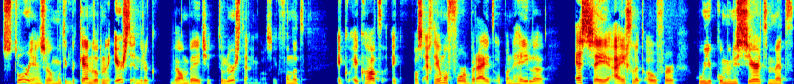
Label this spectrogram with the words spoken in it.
story en zo moet ik bekennen... dat mijn eerste indruk wel een beetje teleurstelling was. Ik vond het... Ik, ik, had, ik was echt helemaal voorbereid op een hele essay eigenlijk over hoe je communiceert met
